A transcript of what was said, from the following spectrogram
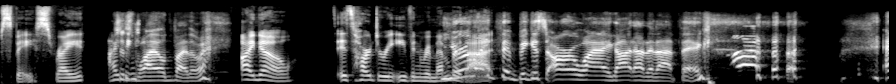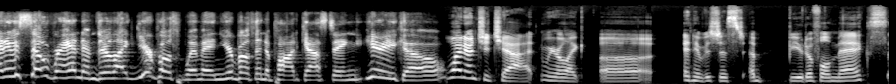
space, right? Which I think wild, by the way. I know. It's hard to re- even remember You're that. like the biggest ROI I got out of that thing. and it was so random. They're like, "You're both women. You're both into podcasting. Here you go. Why don't you chat?" And we were like, "Uh," and it was just a beautiful mix.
